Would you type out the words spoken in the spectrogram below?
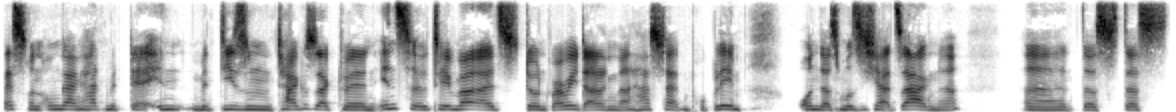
besseren Umgang hat mit, der in, mit diesem tagesaktuellen Insel-Thema als Don't Worry Darling, dann hast du halt ein Problem. Und das muss ich halt sagen, ne? Äh, dass, dass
